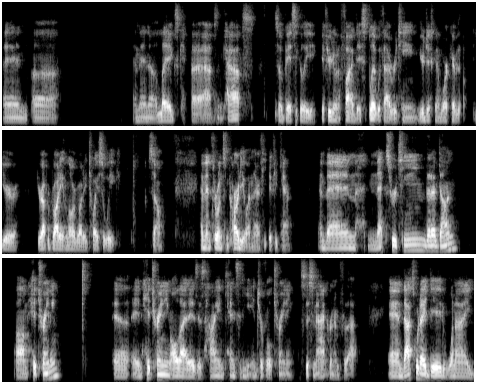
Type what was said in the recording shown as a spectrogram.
and uh, and then uh, legs, uh, abs, and calves. So basically, if you're doing a five day split with that routine, you're just going to work every, your your upper body and lower body twice a week. So, and then throw in some cardio in there if you, if you can. And then next routine that I've done, um, HIIT training. Uh, and HIIT training, all that is is high intensity interval training. It's just an acronym for that. And that's what I did when I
